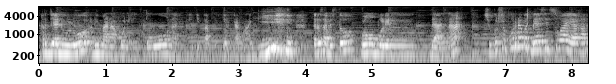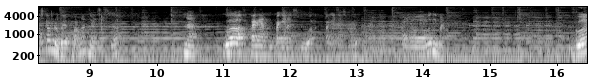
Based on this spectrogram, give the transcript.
kerja dulu di mana pun itu nanti kita pikirkan lagi. Terus habis itu gue ngumpulin dana. Syukur-syukur dapat beasiswa ya karena sekarang udah banyak banget beasiswa. Nah gue pengen pengen S2 pengen S2 kalau lo gimana? Gue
